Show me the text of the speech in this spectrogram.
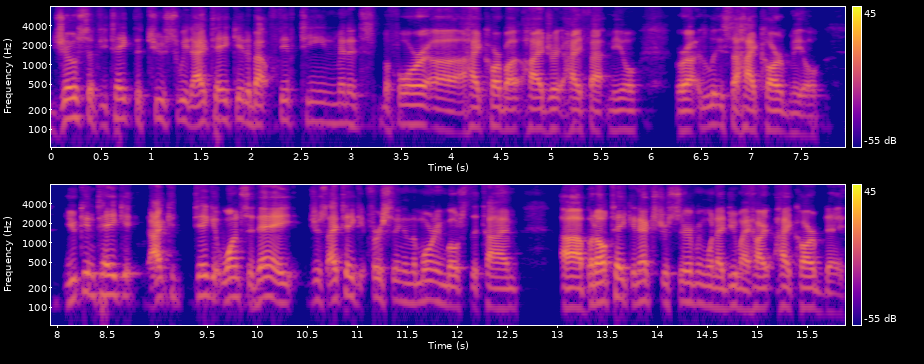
Joseph, you take the too sweet. I take it about 15 minutes before a high carbohydrate, high fat meal, or at least a high carb meal. You can take it. I could take it once a day. Just I take it first thing in the morning most of the time, uh, but I'll take an extra serving when I do my high, high carb day.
